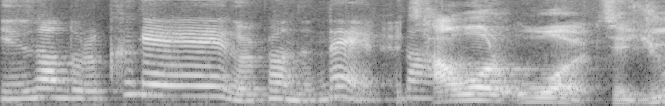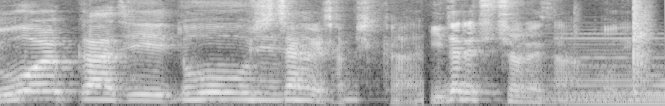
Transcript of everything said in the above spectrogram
인수 한도를 크게 넓혔는데 4월, 5월, 이제 6월까지도 네. 시장을 잠식한 이달의 추천 회사 어디?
